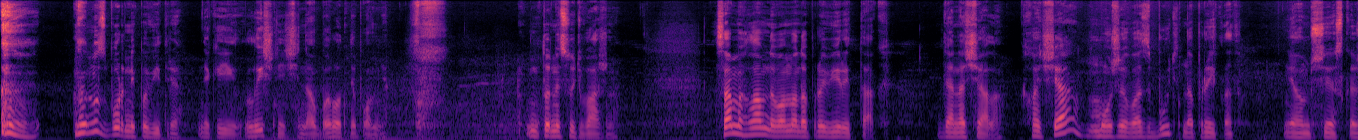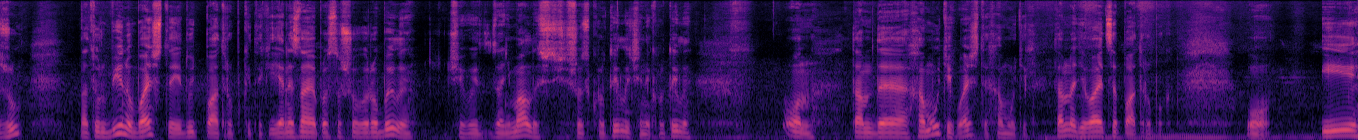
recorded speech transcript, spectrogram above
ну, зборний повітря, який лишній чи наоборот, не пам'ятаю. Ну, то не суть важно. Саме головне, вам треба перевірити так, для начала. Хоча може у вас бути, наприклад, я вам ще скажу, на турбіну, бачите, йдуть патрубки такі. Я не знаю просто, що ви робили, чи ви займалися, чи щось крутили, чи не крутили. Он, там, де хамутик, бачите, хамутик, там надівається патрубок. О, І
